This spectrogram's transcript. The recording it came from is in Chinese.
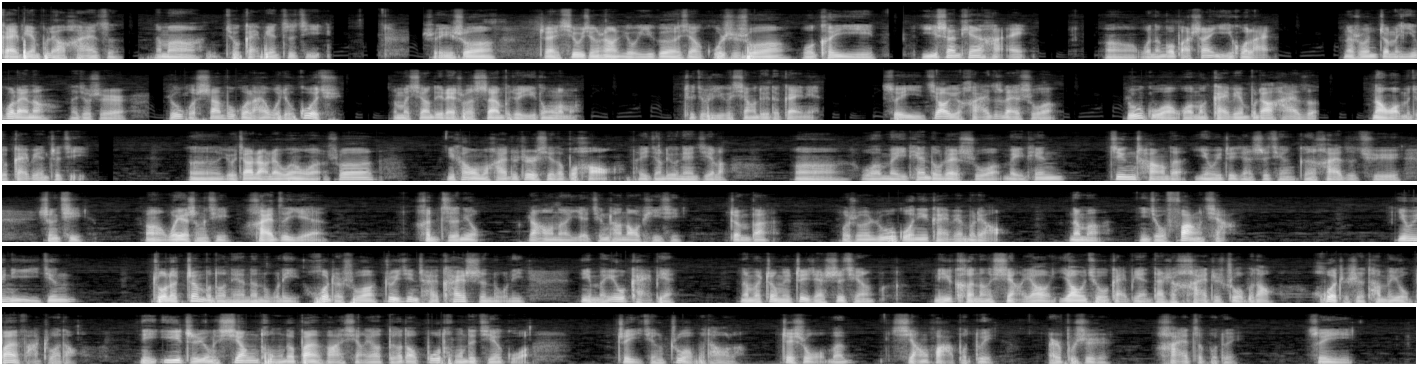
改变不了孩子，那么就改变自己。所以说，在修行上有一个小故事，说我可以移山填海，嗯，我能够把山移过来。那说你怎么移过来呢？那就是如果山不过来，我就过去。那么相对来说，山不就移动了吗？这就是一个相对的概念。所以教育孩子来说，如果我们改变不了孩子，那我们就改变自己。嗯，有家长在问我说：“你看我们孩子字写的不好，他已经六年级了。嗯，我每天都在说，每天经常的因为这件事情跟孩子去生气。啊，我也生气，孩子也很执拗，然后呢也经常闹脾气，怎么办？我说，如果你改变不了，那么你就放下，因为你已经。”做了这么多年的努力，或者说最近才开始努力，你没有改变，那么证明这件事情，你可能想要要求改变，但是孩子做不到，或者是他没有办法做到。你一直用相同的办法想要得到不同的结果，这已经做不到了。这是我们想法不对，而不是孩子不对。所以，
